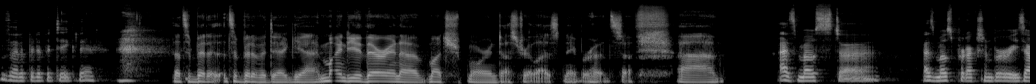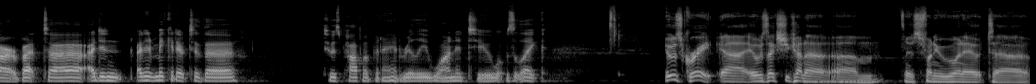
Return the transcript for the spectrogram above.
Was that a bit of a dig there? That's a bit. Of, it's a bit of a dig, yeah. Mind you, they're in a much more industrialized neighborhood, so uh, as most uh, as most production breweries are. But uh, I didn't I didn't make it out to the to his pop up, and I had really wanted to. What was it like? It was great. Uh, it was actually kind of um, it was funny. We went out, uh,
